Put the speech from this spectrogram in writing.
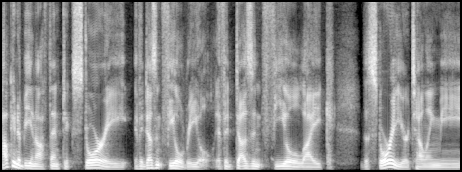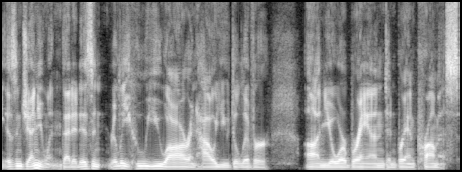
How can it be an authentic story if it doesn't feel real, if it doesn't feel like the story you're telling me isn't genuine, that it isn't really who you are and how you deliver on your brand and brand promise?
